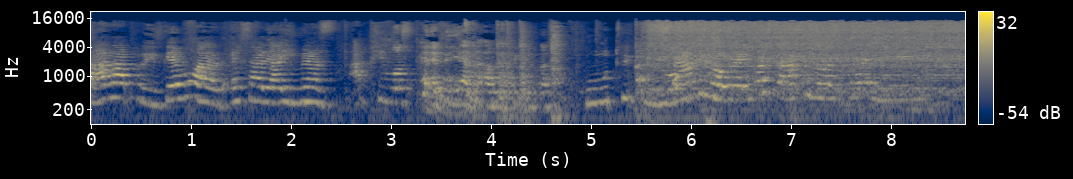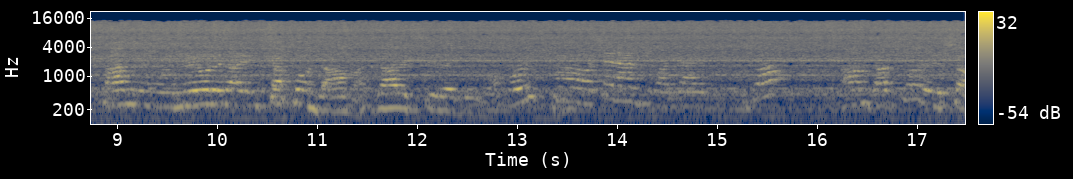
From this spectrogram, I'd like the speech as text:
არაფრის გემო არ- ეს არის აი მე სტაფილოს ფერია ნამდვილად 5 კილო სტაფილო მე იყო სტაფილოს ფერი თან მეორე და იქაფონდა ამას გარეკცირებულო ხო იცი ხო შენ არ გიყავ დაებო ამ დაცვა ესა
